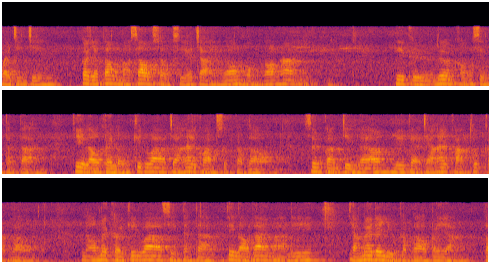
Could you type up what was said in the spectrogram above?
ไปจริง ๆ ก็จะต้องมาเศร้าโศกเสียใจร้องห่มร้องไห้อีก นี่คือเรื่องของสิ่งต่างๆ ที่เราไปหลงคิดว่าจะให้ความสุขกับเรา ซึ่งความจริงแล้วมีแต่จะให้ความทุกข์กับเรา เราไม่เคยคิดว่าสิ่งต่างๆที่เราได้มานี้จะไม่ได้อยู่กับเราไปอย่างต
